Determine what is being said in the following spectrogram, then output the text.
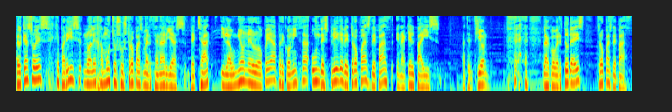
El caso es que París no aleja mucho sus tropas mercenarias de Chad y la Unión Europea preconiza un despliegue de tropas de paz en aquel país. Atención, la cobertura es tropas de paz.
